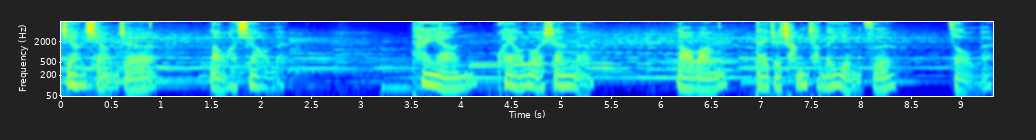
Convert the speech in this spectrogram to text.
这样想着，老王笑了。太阳。快要落山了，老王带着长长的影子走了。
